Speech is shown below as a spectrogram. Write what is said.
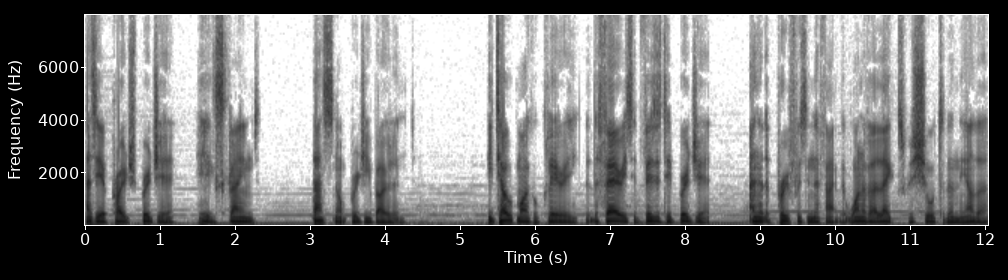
As he approached Bridget, he exclaimed, That's not Bridgie Boland. He told Michael Cleary that the fairies had visited Bridget and that the proof was in the fact that one of her legs was shorter than the other.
